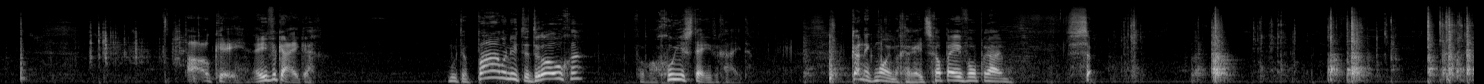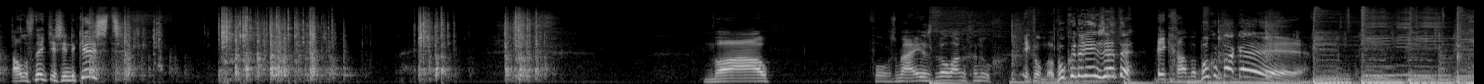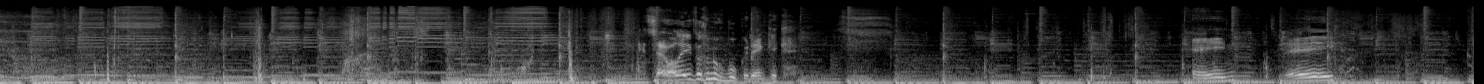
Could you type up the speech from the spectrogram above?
Ah, Oké, even kijken. Moet een paar minuten drogen voor een goede stevigheid. Kan ik mooi mijn gereedschap even opruimen. Zo. Alles netjes in de kist. Nou, volgens mij is het wel lang genoeg. Ik wil mijn boeken erin zetten. Ik ga mijn boeken pakken. Het zijn wel even genoeg boeken, denk ik. 1, 2,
